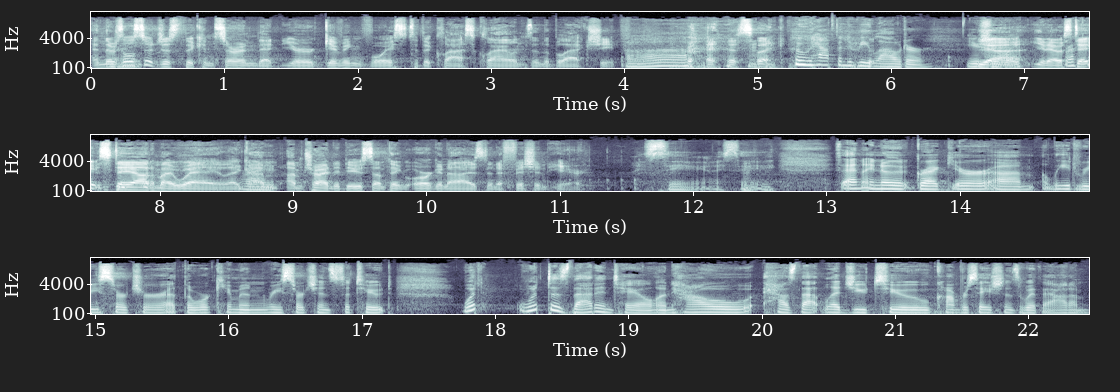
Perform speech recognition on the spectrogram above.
And there's right. also just the concern that you're giving voice to the class clowns and the black sheep. Ah. Right? It's like, Who happen to be louder, usually. Yeah, you know, right. stay, stay out of my way. Like, I'm, I'm trying to do something organized and efficient here. I see, I see. and I know, Greg, you're um, a lead researcher at the Work Human Research Institute. What, what does that entail, and how has that led you to conversations with Adam?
